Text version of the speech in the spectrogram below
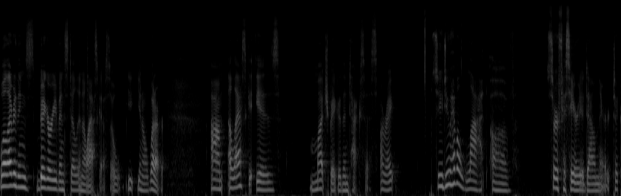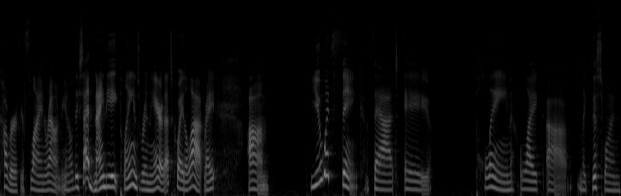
Well, everything's bigger even still in Alaska. So you, you know, whatever. Um, Alaska is much bigger than Texas. All right. So you do have a lot of surface area down there to cover if you're flying around. You know, they said 98 planes were in the air. That's quite a lot, right? Um, you would think that a plane like uh, like this one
